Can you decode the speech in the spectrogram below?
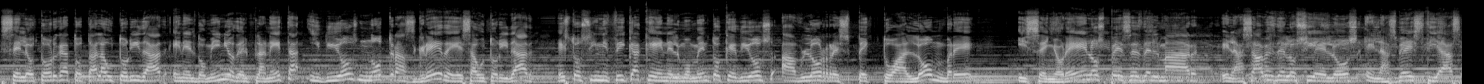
se le otorga total autoridad en el dominio del planeta y Dios no transgrede esa autoridad. Esto significa que en el momento que Dios habló respecto al hombre, y señoré en los peces del mar, en las aves de los cielos, en las bestias,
